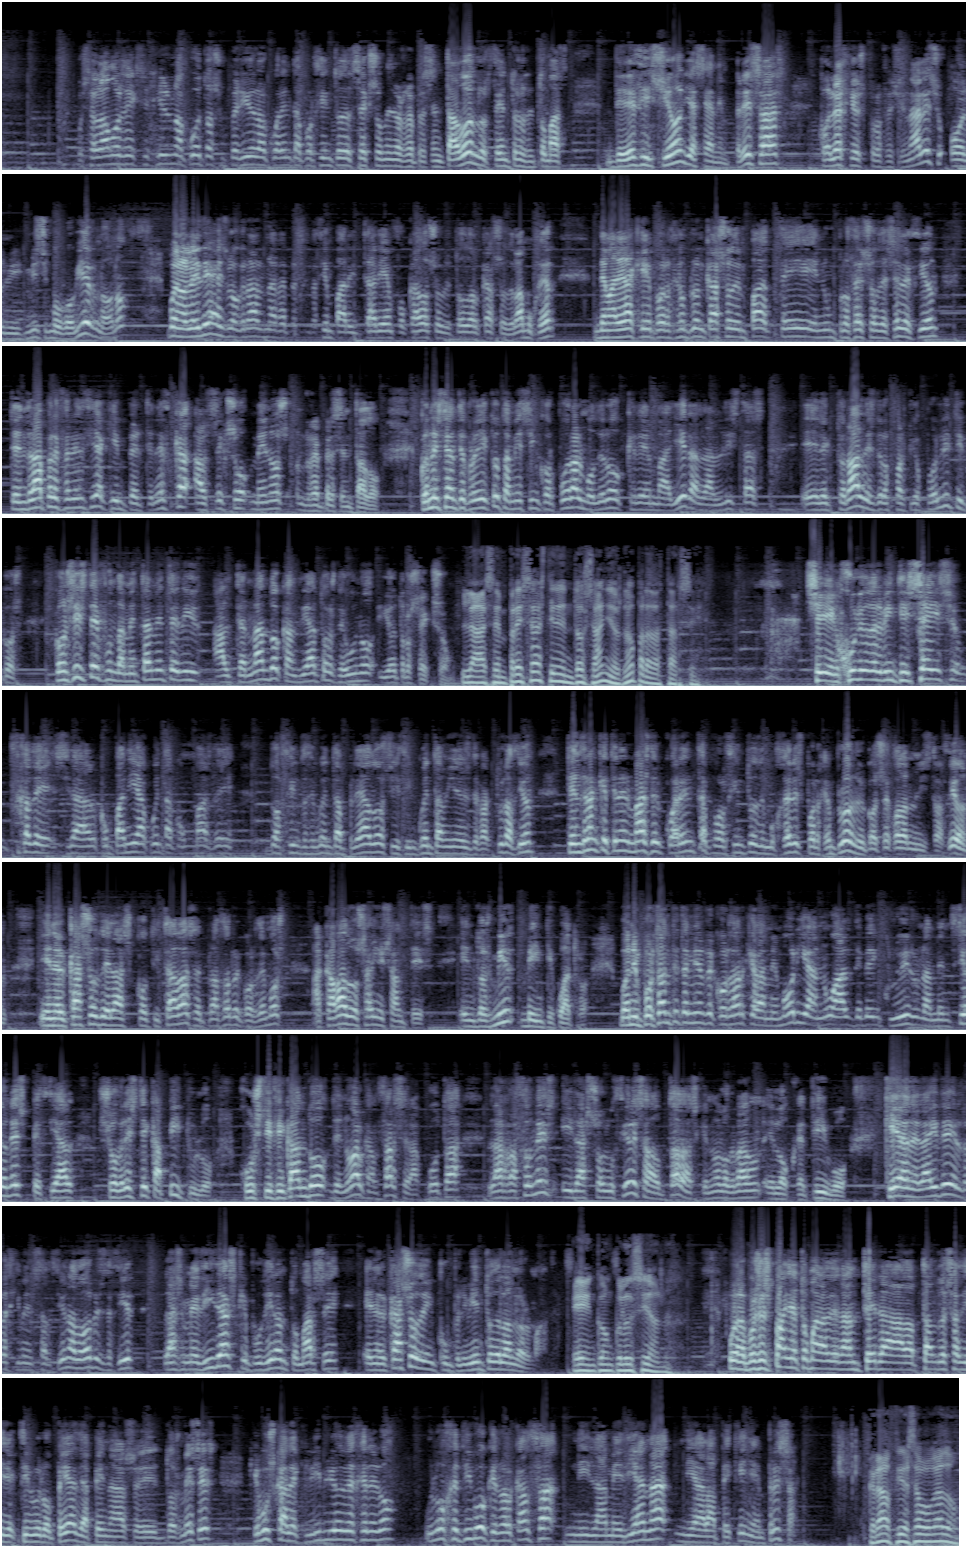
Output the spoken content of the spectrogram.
Pues hablamos de exigir una cuota superior al 40% del sexo menos representado en los centros de tomas de decisión, ya sean empresas, colegios profesionales o el mismísimo gobierno, ¿no? Bueno, la idea es lograr una representación paritaria enfocada sobre todo al caso de la mujer, de manera que, por ejemplo, en caso de empate en un proceso de selección, tendrá preferencia quien pertenezca al sexo menos representado. Con este anteproyecto también se incorpora el modelo cremallera en las listas electorales de los partidos políticos. Consiste fundamentalmente en ir alternando candidatos de uno y otro sexo. Las empresas tienen dos años, ¿no?, para adaptarse. Sí, en julio del 26, fíjate, si la compañía cuenta con más de 250 empleados y 50 millones de facturación, tendrán que tener más del 40% de mujeres, por ejemplo, en el Consejo de Administración. Y en el caso de las cotizadas, el plazo, recordemos, acaba dos años antes, en 2024. Bueno, importante también recordar que la memoria anual debe incluir una mención especial sobre este capítulo, justificando de no alcanzarse la cuota las razones y las soluciones adoptadas que no lograron el objetivo. Queda en el aire el régimen sancionador, es decir, las medidas que pudieran tomarse en el caso de incumplimiento de la norma. En conclusión. Bueno, pues España toma la delantera adaptando esa directiva europea de apenas eh, dos meses que busca el equilibrio de género, un objetivo que no alcanza ni la mediana ni a la pequeña empresa. Gracias, abogado.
